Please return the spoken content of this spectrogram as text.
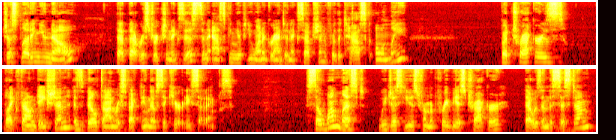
just letting you know that that restriction exists and asking if you want to grant an exception for the task only. But trackers like foundation is built on respecting those security settings. So one list we just used from a previous tracker that was in the system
